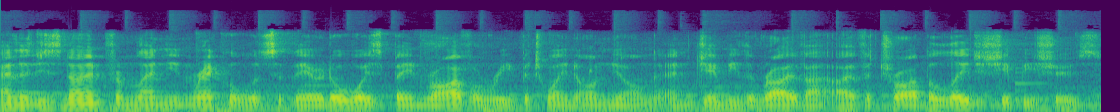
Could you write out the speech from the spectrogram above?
and it is known from Lanyon records that there had always been rivalry between Onyong and Jemmy the Rover over tribal leadership issues.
